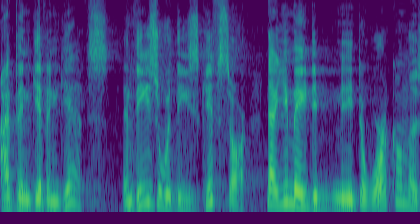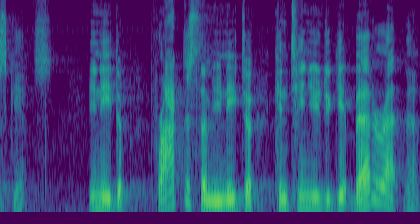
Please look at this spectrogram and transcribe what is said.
I've been given gifts. And these are what these gifts are. Now, you may need to work on those gifts. You need to practice them. You need to continue to get better at them.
